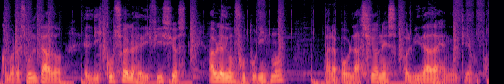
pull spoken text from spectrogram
Como resultado, el discurso de los edificios habla de un futurismo para poblaciones olvidadas en el tiempo.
